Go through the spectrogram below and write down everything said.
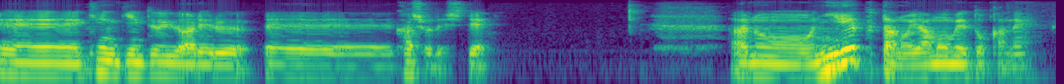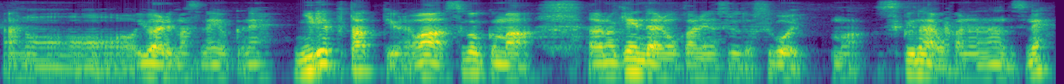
え、献金と言われる、え、箇所でして、あの、ニレプタのヤモメとかね、あの、言われますね、よくね。ニレプタっていうのは、すごくまあ、あの、現代のお金にするとすごい、まあ、少ないお金なんですね。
